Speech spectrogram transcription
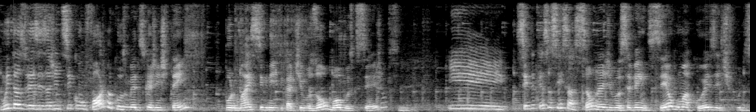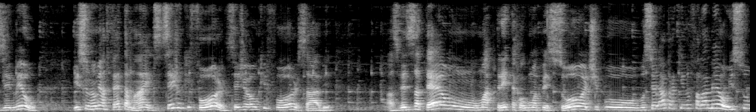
muitas vezes a gente se conforma com os medos que a gente tem, por mais significativos ou bobos que sejam, Sim. e sendo que essa sensação, né, de você vencer alguma coisa e tipo dizer, meu, isso não me afeta mais, seja o que for, seja o que for, sabe? Às vezes até um- uma treta com alguma pessoa, tipo, você olhar pra aquilo e falar, meu, isso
